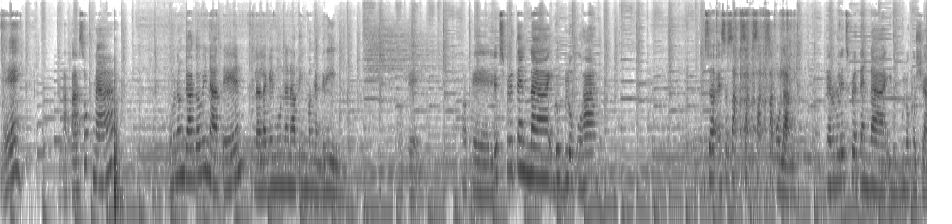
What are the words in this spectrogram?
Okay. Napasok na. Unang gagawin natin, lalagay muna natin mga green. Okay. Okay, let's pretend na iguglo ko ha. Isa, isa sak sak sak sak ko lang. Pero let's pretend na iguglo ko siya.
